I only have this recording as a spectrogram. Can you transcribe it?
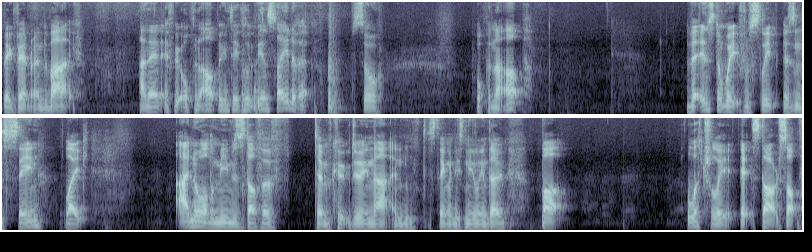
Big vent around the back. And then if we open it up, we can take a look at the inside of it. So open that up. The instant wake from sleep is insane. Like, I know all the memes and stuff of Tim Cook doing that and this thing when he's kneeling down, but literally it starts up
